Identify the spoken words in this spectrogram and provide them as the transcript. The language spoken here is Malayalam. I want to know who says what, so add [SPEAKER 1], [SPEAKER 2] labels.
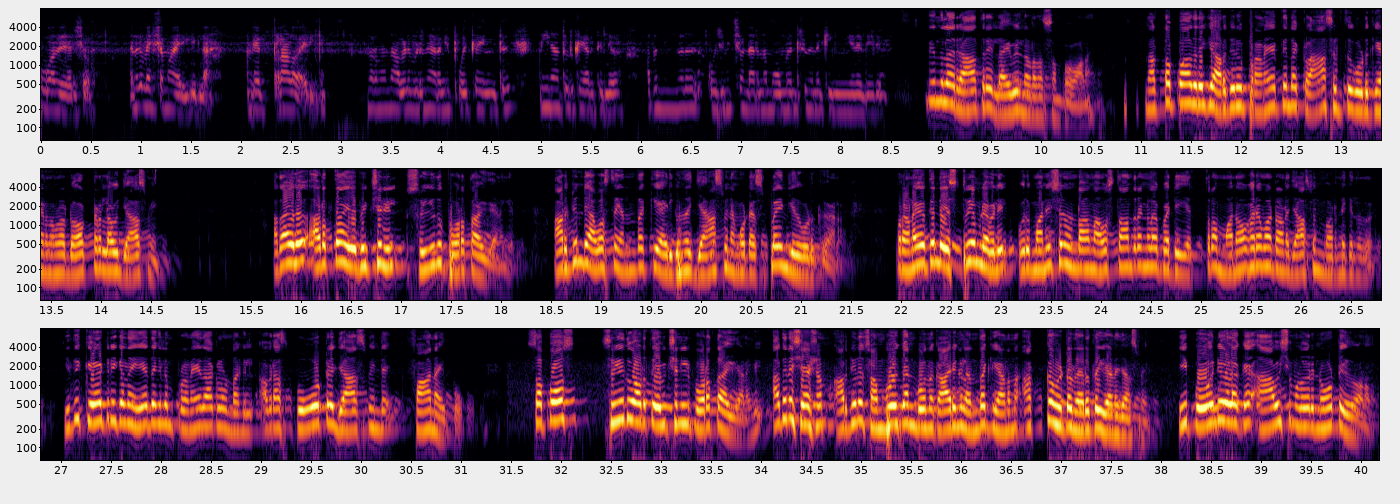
[SPEAKER 1] പോവാന്ന് വിചാരിച്ചോ നിനക്ക് വിഷമായിരിക്കില്ല വെപ്രാളമായിരിക്കും പറഞ്ഞാൽ അവൾ ഇവിടുന്ന് ഇറങ്ങി പോയി കഴിഞ്ഞിട്ട് നീനാത്തൂർ കയറത്തില്ല അപ്പൊ നിങ്ങൾ ഒരുമിച്ചുണ്ടായിരുന്ന മൊമെന്റ്സ് നിനക്ക് ഇങ്ങനെ വരും
[SPEAKER 2] ഇന്നലെ രാത്രി ലൈവിൽ നടന്ന സംഭവമാണ് നട്ടപ്പാതിരിക്ക് അർജുന് പ്രണയത്തിന്റെ ക്ലാസ് എടുത്ത് കൊടുക്കുകയാണ് നമ്മുടെ ഡോക്ടർ ലവ് ജാസ്മിൻ അതായത് അടുത്ത എവിക്ഷനിൽ ശ്രീത് പുറത്താകുകയാണെങ്കിൽ അർജുൻ്റെ അവസ്ഥ എന്തൊക്കെയായിരിക്കും എന്ന് ജാസ്മിൻ അങ്ങോട്ട് എക്സ്പ്ലെയിൻ ചെയ്ത് കൊടുക്കുകയാണ് പ്രണയത്തിന്റെ എക്സ്ട്രീം ലെവലിൽ ഒരു മനുഷ്യനുണ്ടാകുന്ന അവസ്ഥാന്തരങ്ങളെ പറ്റി എത്ര മനോഹരമായിട്ടാണ് ജാസ്മിൻ വർണ്ണിക്കുന്നത് ഇത് കേട്ടിരിക്കുന്ന ഏതെങ്കിലും ഉണ്ടെങ്കിൽ അവർ ആ സ്പോട്ടിൽ ജാസ്മിന്റെ ഫാനായി പോകും സപ്പോസ് ശ്രീതു അടുത്ത എവിക്ഷനിൽ പുറത്താകുകയാണെങ്കിൽ അതിനുശേഷം അർജുന് സംഭവിക്കാൻ പോകുന്ന കാര്യങ്ങൾ എന്തൊക്കെയാണെന്ന് അക്കമിട്ട് നിരത്തുകയാണ് ജാസ്മിൻ ഈ പോയിന്റുകളൊക്കെ ആവശ്യമുള്ളവർ നോട്ട് ചെയ്തു വേണം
